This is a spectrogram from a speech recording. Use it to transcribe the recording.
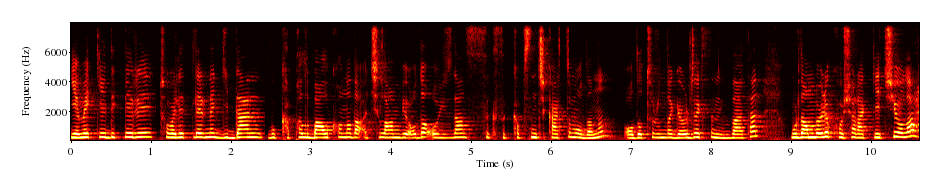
yemek yedikleri tuvaletlerine giden bu kapalı balkona da açılan bir oda. O yüzden sık sık kapısını çıkarttım odanın. Oda turunda göreceksiniz zaten. Buradan böyle koşarak geçiyorlar.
